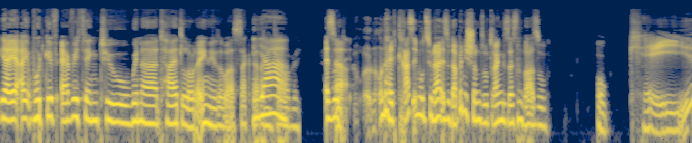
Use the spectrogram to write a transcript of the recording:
ja, ja, I would give everything to win a title oder irgendwie sowas, sagt er ja, dann, glaube ich. Also, ja. und halt krass emotional, also da bin ich schon so dran gesessen, war so, okay.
